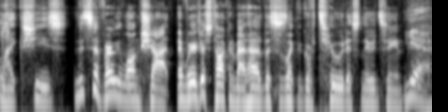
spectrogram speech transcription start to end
like she's this is a very long shot and we were just talking about how this is like a gratuitous nude scene Yeah.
